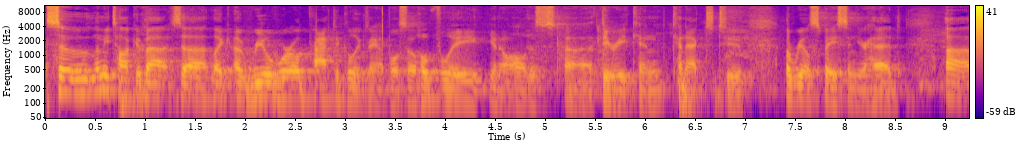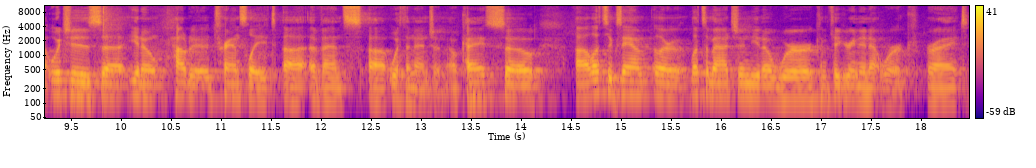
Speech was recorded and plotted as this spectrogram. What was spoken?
so let me talk about uh, like a real world practical example. So hopefully, you know, all this uh, theory can connect to a real space in your head, uh, which is, uh, you know, how to translate uh, events uh, with an engine. Okay, so let's exam or let's imagine, you know, we're configuring a network, right?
